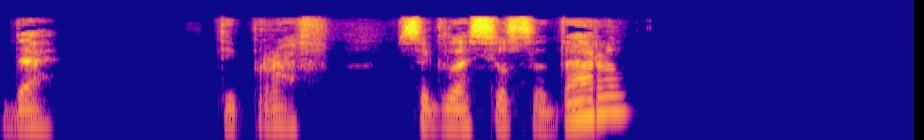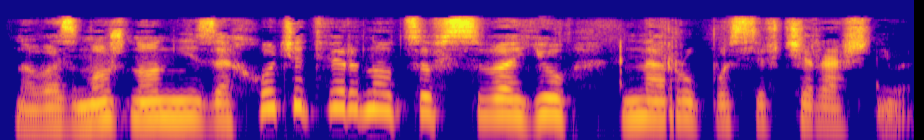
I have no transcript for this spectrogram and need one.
Да, ты прав, согласился Даррелл. Но, возможно, он не захочет вернуться в свою нору после вчерашнего.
